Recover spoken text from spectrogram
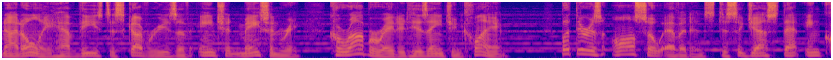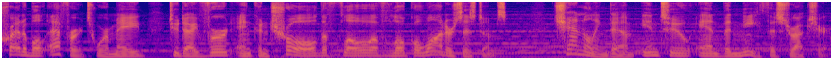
Not only have these discoveries of ancient masonry corroborated his ancient claim, but there is also evidence to suggest that incredible efforts were made to divert and control the flow of local water systems, channeling them into and beneath the structure.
